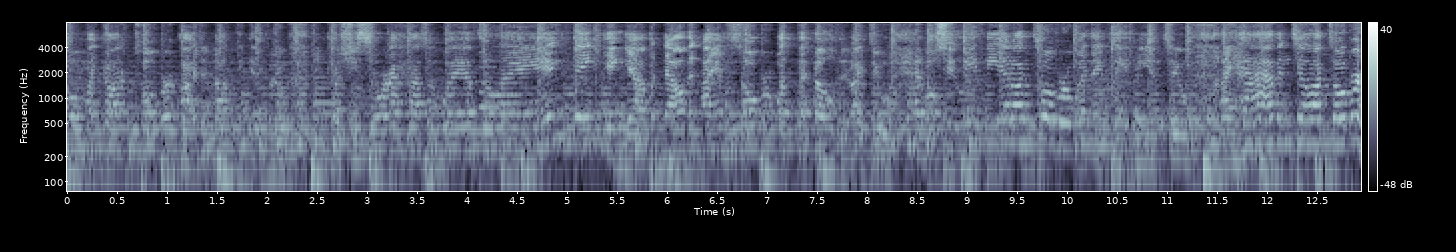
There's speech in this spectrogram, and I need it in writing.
Oh my god, October, I did not think it through. Because she sorta has a way of delaying thinking. Yeah, but now that I am sober, what the hell did I do? And will she leave me in October when they leave me in two? I have until October.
